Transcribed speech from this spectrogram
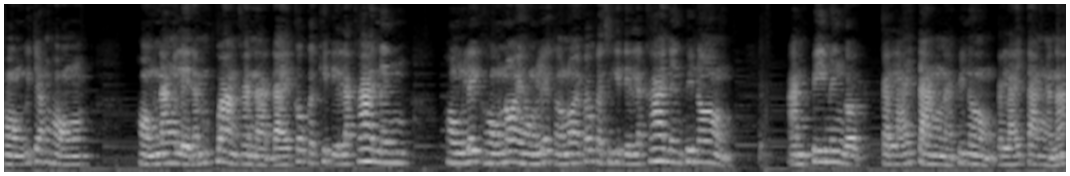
ห้องก็จังห้อง ห้องนั่งเลยน้ำกว้างขนาดใดก็ก็คิดอีกราคาหนึ่งห้องเล็กห้องน้อยห้องเล็กห้องน้อยก็ก็จะคิดอีกราคาหนึ่งพี่น้อง อันปีหนึ่งก็กระหลายตังนะพี่น้องกระหลายตังค์อะนะ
